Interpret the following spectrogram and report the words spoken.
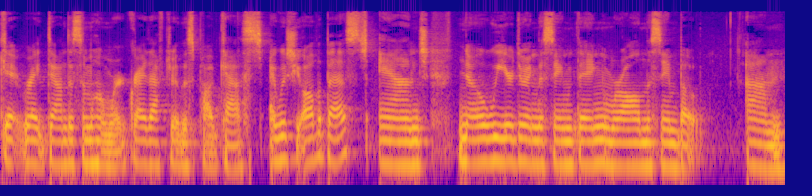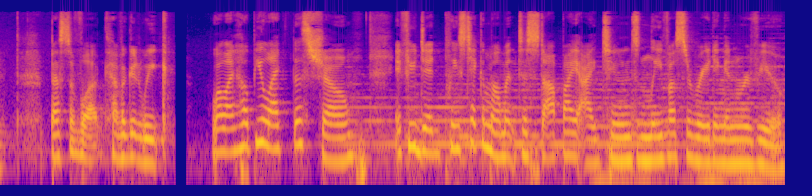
get right down to some homework right after this podcast. I wish you all the best and know we are doing the same thing and we're all in the same boat. Um, best of luck. Have a good week. Well, I hope you liked this show. If you did, please take a moment to stop by iTunes and leave us a rating and review.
